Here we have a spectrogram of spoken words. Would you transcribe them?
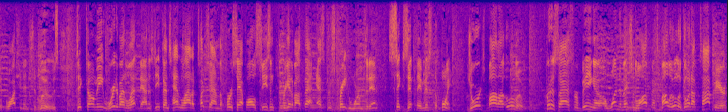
if Washington should lose. Dick Tomey worried about a letdown. His defense handled out a touchdown in the first half all season. Forget about that. Estrus Crayton worms it in. Six zip. They missed the point. George Malauulu criticized for being a, a one-dimensional offense. Malauulu going up top here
